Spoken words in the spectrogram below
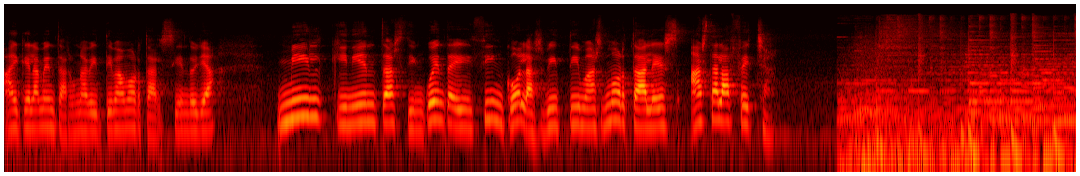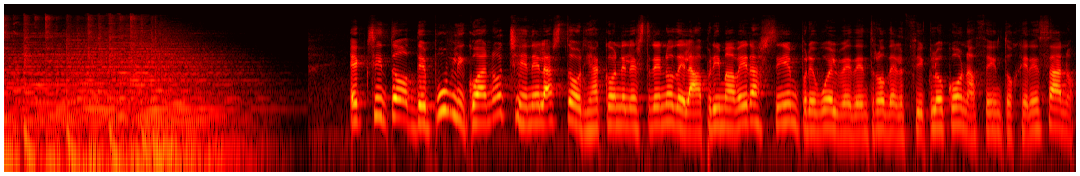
hay que lamentar una víctima mortal, siendo ya 1.555 las víctimas mortales hasta la fecha. Éxito de público anoche en el Astoria con el estreno de La Primavera siempre vuelve dentro del ciclo con acento jerezano.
